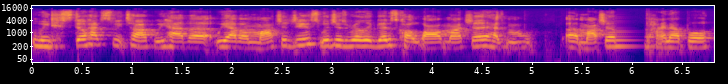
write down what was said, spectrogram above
we still have sweet talk. We have a we have a matcha juice, which is really good. It's called Wild Matcha. It has uh, matcha, pineapple,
